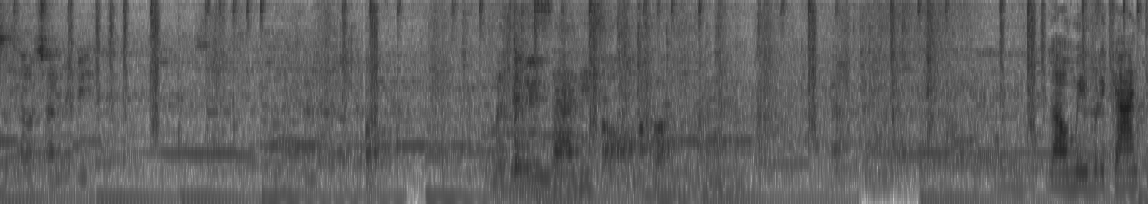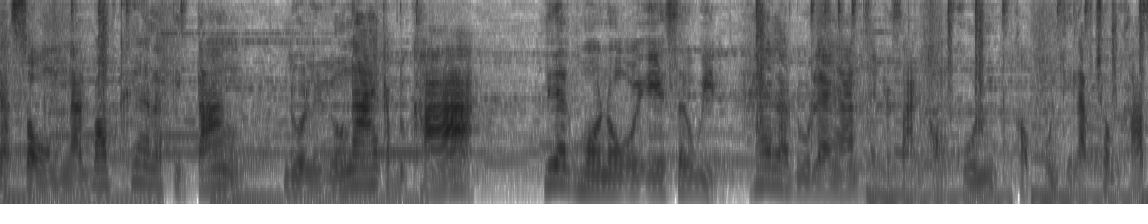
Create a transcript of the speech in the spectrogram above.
สำเนาชั้นไหมพี่มันจะดึงด้านที่สองออกมาก่อนครับเรามีบริการจัดส่งนัดมอบเครื่องและติดตั้ง ด่วนหรือล่วงหน้าให้กับลูกค้า เลือก Mono OA Service ให้เราดูแลงานถ่ายเอกสารของคุณ ขอบคุณที่รับชมครับ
